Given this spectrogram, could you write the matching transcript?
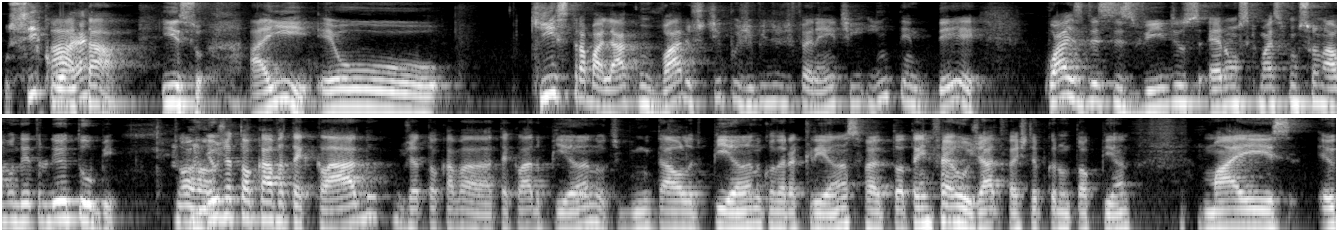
O ciclo, Ah, né? tá. Isso. Aí eu quis trabalhar com vários tipos de vídeo diferentes e entender quais desses vídeos eram os que mais funcionavam dentro do YouTube. Aham. Eu já tocava teclado, já tocava teclado piano, tive muita aula de piano quando era criança, tô até enferrujado, faz tempo que eu não toco piano, mas eu,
